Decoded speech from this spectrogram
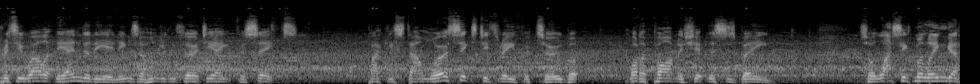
Pretty well at the end of the innings, 138 for six. Pakistan were 63 for two, but what a partnership this has been. So Lasith Malinga,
